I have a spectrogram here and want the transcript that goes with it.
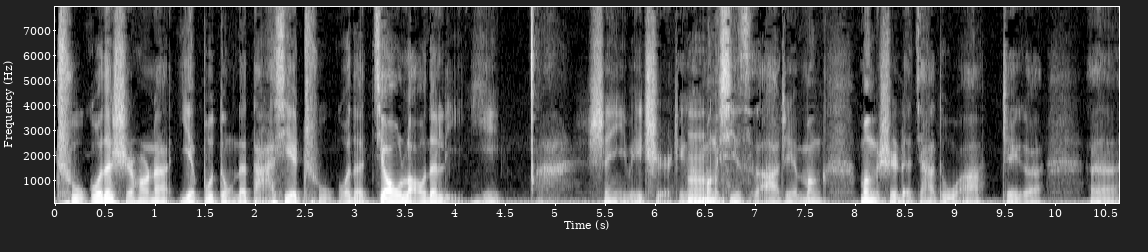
楚国的时候呢，也不懂得答谢楚国的交劳的礼仪啊，深以为耻。这个嗯孟西子啊，这个孟孟氏的家督啊，这个呃，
